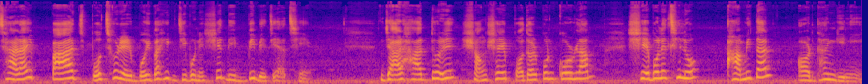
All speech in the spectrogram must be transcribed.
ছাড়াই পাঁচ বছরের বৈবাহিক জীবনে সে দিব্যি বেঁচে আছে। যার হাত ধরে সংসারে পদার্পণ করলাম, সে বলেছিল, আমি তার অর্ধাঙ্গিনী।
